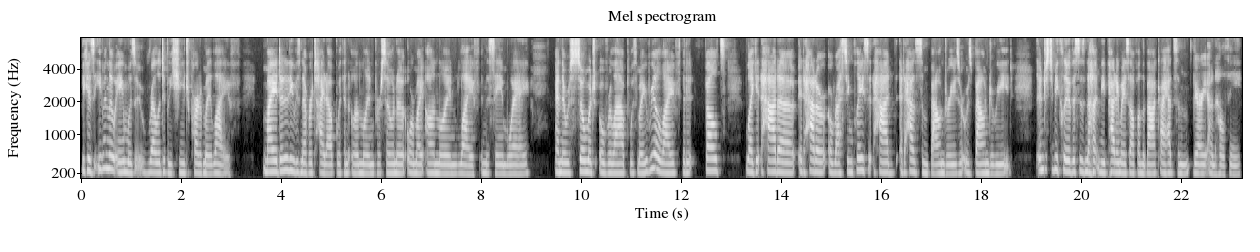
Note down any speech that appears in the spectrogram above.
Because even though AIM was a relatively huge part of my life, my identity was never tied up with an online persona or my online life in the same way. And there was so much overlap with my real life that it felt like it had a it had a, a resting place. It had it has some boundaries or it was boundaried. And just to be clear, this is not me patting myself on the back. I had some very unhealthy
